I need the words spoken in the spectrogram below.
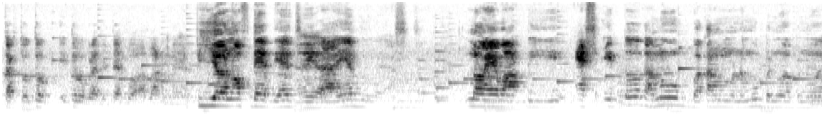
tertutup itu berarti tembok apa namanya Beyond of that ya ceritanya melewati es itu kamu bakal menemu benua-benua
